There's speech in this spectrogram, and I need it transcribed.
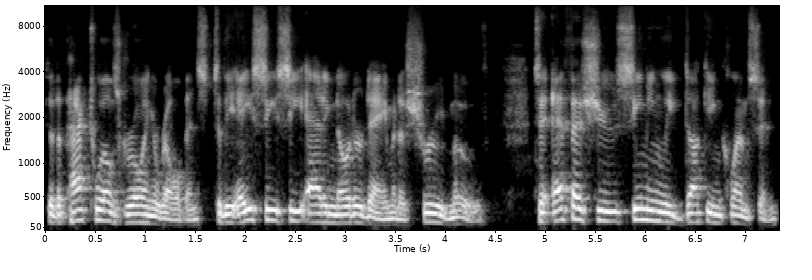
to the Pac 12's growing irrelevance, to the ACC adding Notre Dame in a shrewd move, to FSU seemingly ducking Clemson,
